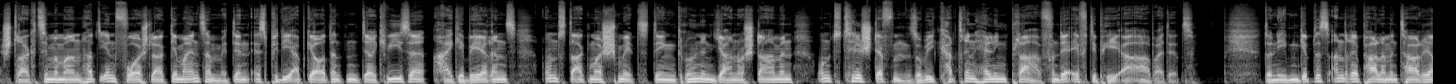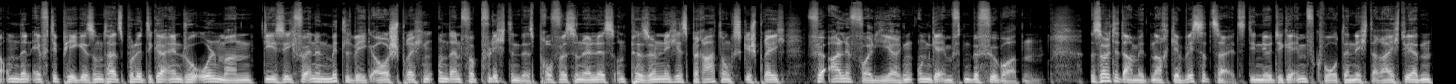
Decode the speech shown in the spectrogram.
Strack-Zimmermann hat ihren Vorschlag gemeinsam mit den SPD-Abgeordneten Dirk Wiese, Heike Behrens und Dagmar Schmidt, den Grünen Janusz Stamen und Till Steffen sowie Katrin Helling-Pla von der FDP erarbeitet. Daneben gibt es andere Parlamentarier um den FDP-Gesundheitspolitiker Andrew Ullmann, die sich für einen Mittelweg aussprechen und ein verpflichtendes, professionelles und persönliches Beratungsgespräch für alle volljährigen Ungeimpften befürworten. Sollte damit nach gewisser Zeit die nötige Impfquote nicht erreicht werden,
